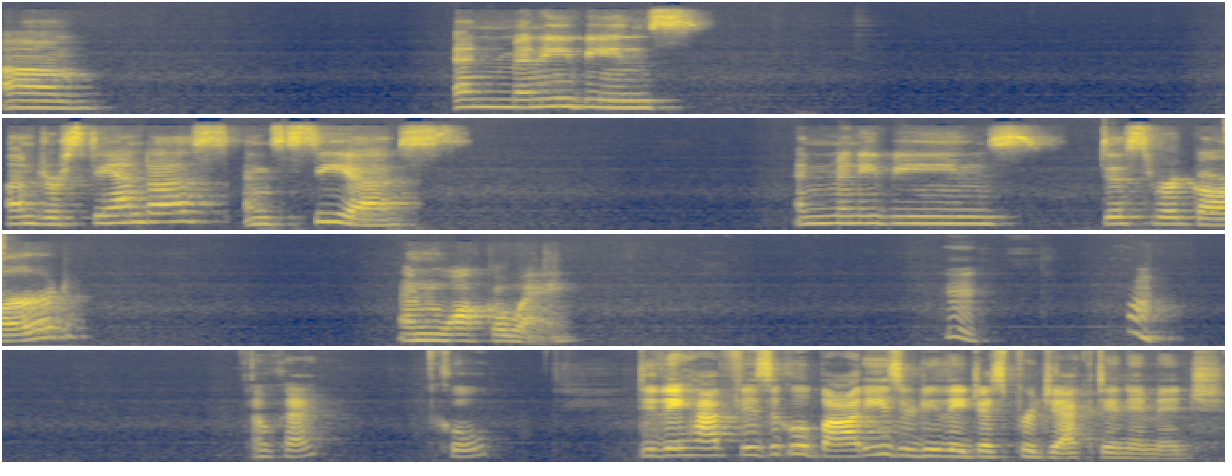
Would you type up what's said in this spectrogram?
Um, and many beings understand us and see us, and many beings disregard and walk away. Okay. Cool. Do they have physical bodies or do they just project an image?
